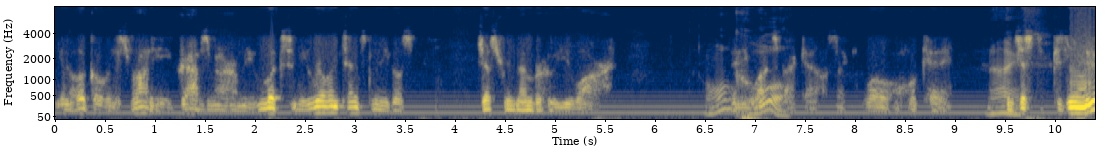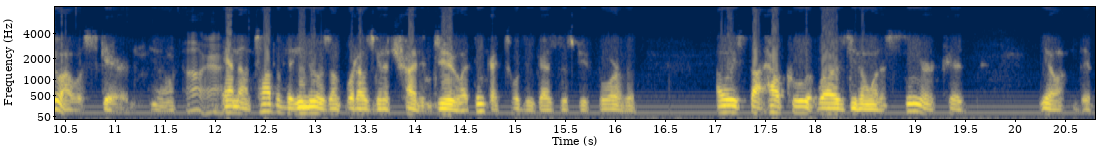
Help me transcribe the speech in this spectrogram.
you know, look over. He's Ronnie. He grabs my arm. He looks at me real intensely. He goes just remember who you are. Oh, and he cool. walks back out. I was like, whoa, okay. Nice. just because he knew I was scared, you know. Oh yeah. And on top of it, he knew what I was going to try to do. I think I told you guys this before, but I always thought how cool it was, you know, when a singer could, you know, the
